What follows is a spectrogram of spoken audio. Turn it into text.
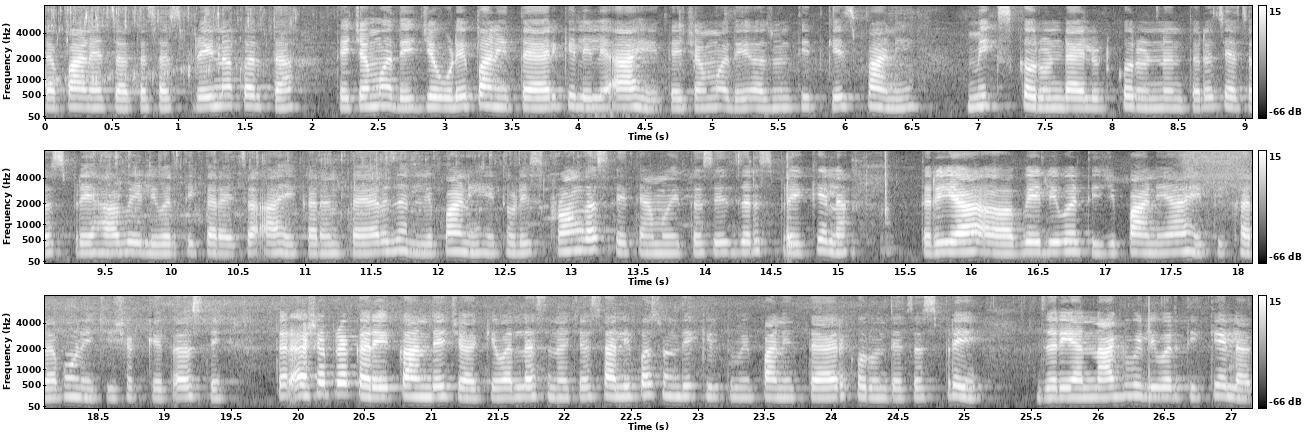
त्या पाण्याचा तसा स्प्रे न करता त्याच्यामध्ये जेवढे पाणी तयार केलेले आहे त्याच्यामध्ये अजून तितकेच पाणी मिक्स करून डायल्यूट करून नंतरच याचा स्प्रे हा वेलीवरती करायचा आहे. कारण तयार झालेले पाणी हे थोडे स्ट्रॉंग असते त्यामुळे तसेच जर स्प्रे केला तर या वेलीवरती जी पाणी आहे ती खराब होण्याची शक्यता असते. तर अशा प्रकारे कांद्याच्या किंवा लसणाच्या सालीपासून देखील तुम्ही पाणी तयार करून त्याचा स्प्रे जर या नागवेलीवरती केलात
